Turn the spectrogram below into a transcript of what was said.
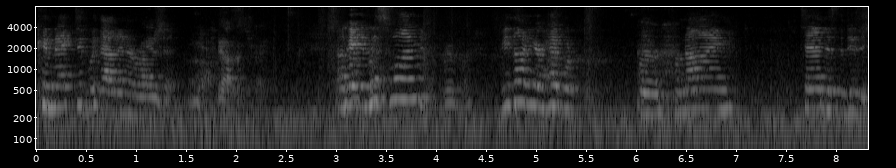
connected without interruption. Yes. Yeah, that's right. Okay, and this one, if you thought your head would, for, for nine, ten is the doozy.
